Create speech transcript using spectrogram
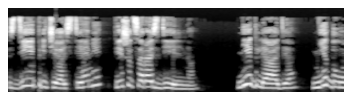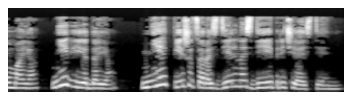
с деепричастиями пишется раздельно. Не глядя, не думая, не ведая. «Не» пишется раздельно с деепричастиями.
